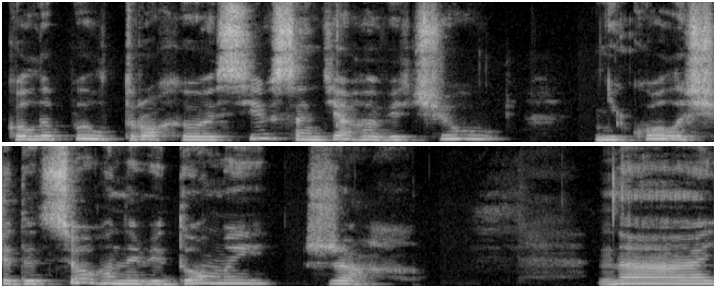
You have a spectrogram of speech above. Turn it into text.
Коли пил трохи осів, Сантьяго відчув ніколи ще до цього невідомий жах. На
